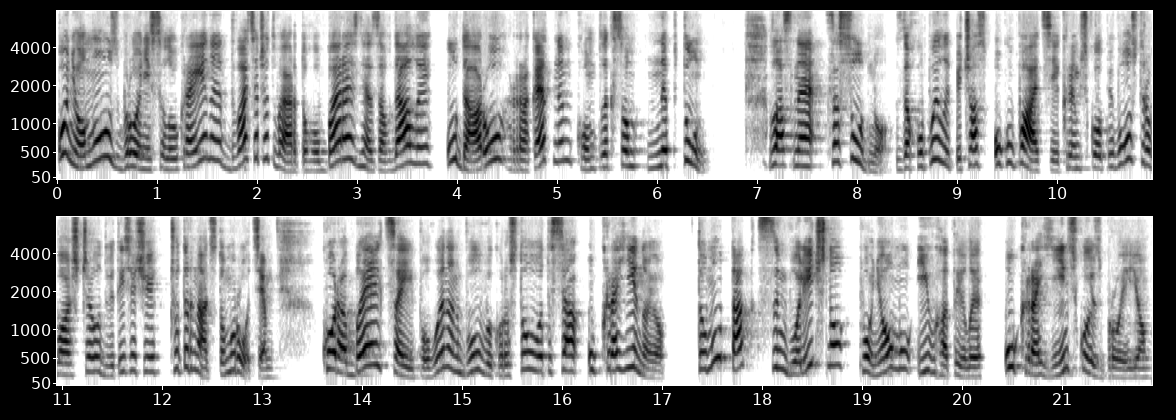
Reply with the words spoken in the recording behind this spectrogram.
У ньому Збройні сили України 24 березня завдали удару ракетним комплексом Нептун. Власне, це судно захопили під час окупації Кримського півострова ще у 2014 році. Корабель цей повинен був використовуватися Україною, тому так символічно по ньому і вгатили українською зброєю.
